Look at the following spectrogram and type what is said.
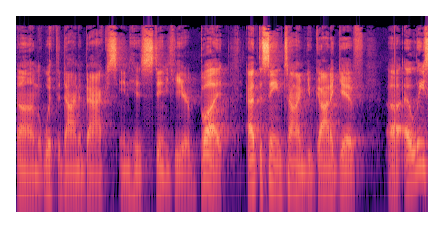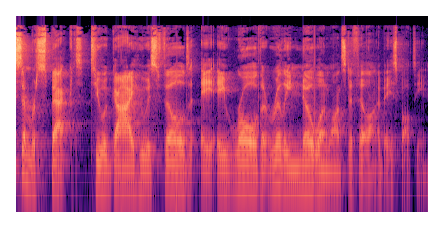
um, with the Diamondbacks in his stint here. But at the same time, you've got to give uh, at least some respect to a guy who has filled a, a role that really no one wants to fill on a baseball team.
